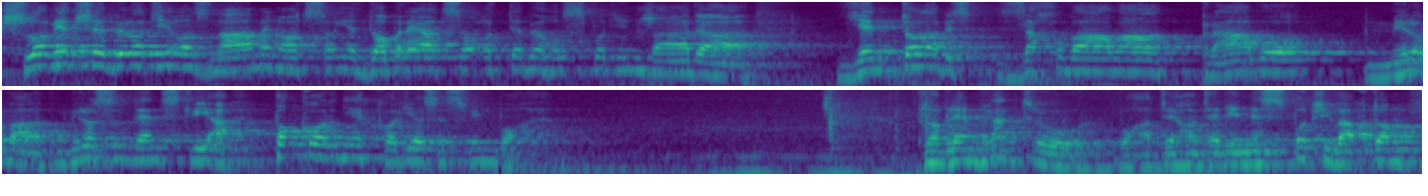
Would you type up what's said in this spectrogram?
Člověče, bylo ti oznámeno, co je dobré a co od tebe hospodin žádá. Jen to, abys zachovával právo, miloval milosrdenství a pokorně chodil se svým Bohem. Problém bratrů bohatého tedy nespočívá v tom,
